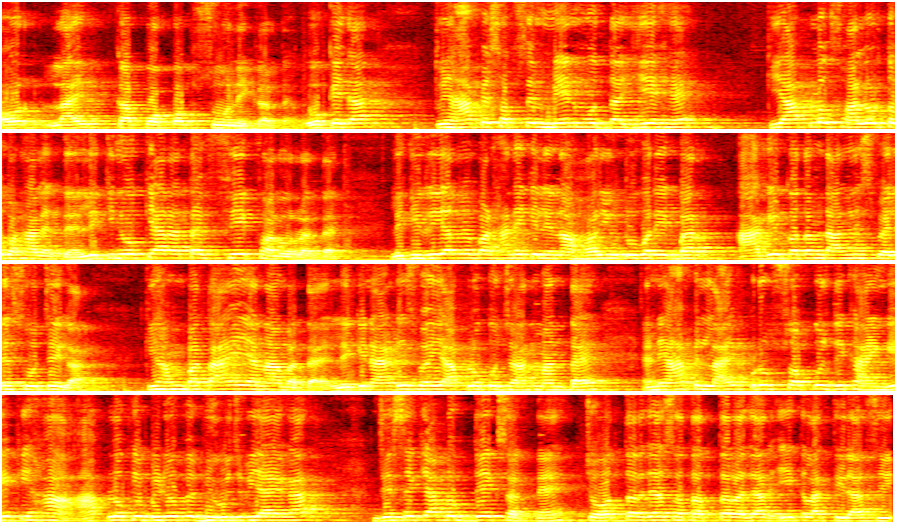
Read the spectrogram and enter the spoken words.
और लाइव का पॉपअप शो नहीं करता है। ओके जान तो यहाँ पे सबसे मेन मुद्दा ये है कि आप लोग फॉलोअर तो बढ़ा लेते हैं, लेकिन वो क्या रहता है? फेक फॉलोअर रहता है। लेकिन रियल में बढ़ाने के लिए ना, हर यूट्यूबर एक बार आगे कदम डालने से पहले सोचेगा कि हम बताएँ या ना बताएँ। लेकिन आर्टिस्ट भाई, आप लोग को जान मानता है। एंड यहाँ पे लाइव प्रूफ सब कुछ दिखाएँगे कि हाँ आप लोग के वीडियो पे व्यूज़ भी आएगा। जैसे कि आप लोग देख सकते हैं, चौहत्तर हज़ार, सतहत्तर हज़ार, एक लाख तिरासी,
